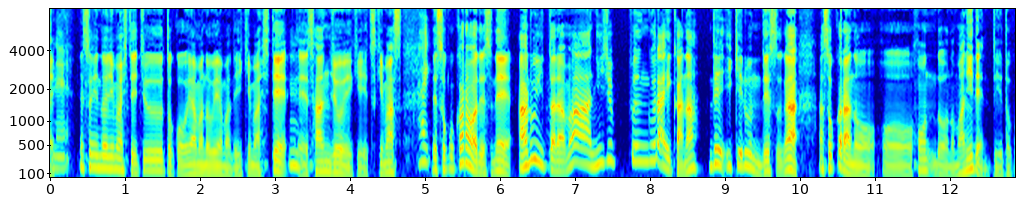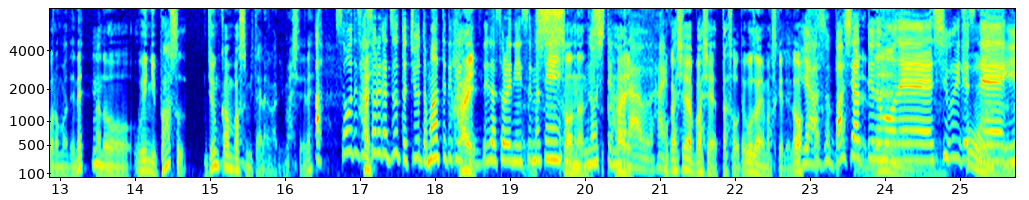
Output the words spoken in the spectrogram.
すねでそれに乗りましてちゅーっとこう山の上まで行きまして、うんえー三条駅へ着きます。はいでそこからはですね歩いたらまあ20分ぐらいかな。で行けるんですがあそこからあのお本堂のマニ殿というところまでね、うん。あの上にバス循環バスみたいなのがありましてね。あそうですね、はい。それがずっと中途回っててくれてるんです。ね、じゃあそれにすいません。そうなん乗してもらう。はい、昔は馬車やったそうでございますけれど。いやそう馬車っていうのもねねえ。渋いですね。ね。いい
